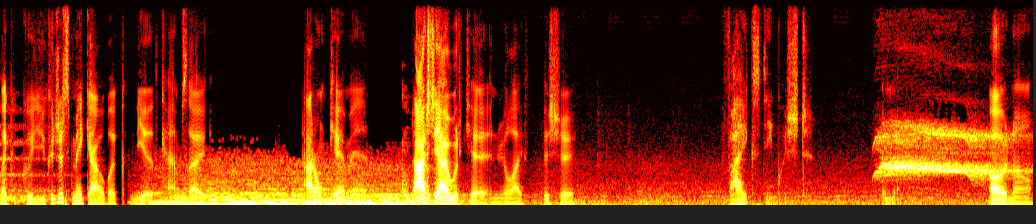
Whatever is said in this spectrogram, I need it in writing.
Like, you could just make out, like, near the campsite. I don't care, man. Actually, I would care in real life, for sure. Fire extinguished. Oh, no.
